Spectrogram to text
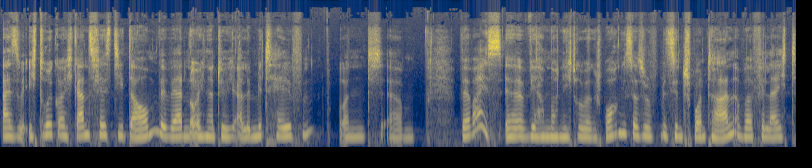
Also ich drücke euch ganz fest die Daumen. Wir werden euch natürlich alle mithelfen. Und ähm, wer weiß, äh, wir haben noch nicht drüber gesprochen, ist ja schon ein bisschen spontan, aber vielleicht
